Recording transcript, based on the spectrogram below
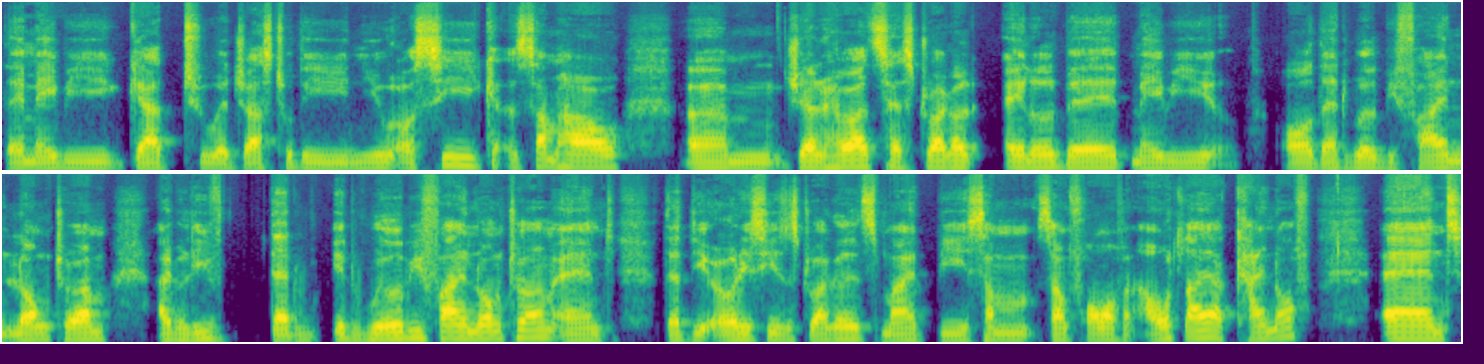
They maybe got to adjust to the new OC somehow. Um, Jalen Hurts has struggled a little bit. Maybe all that will be fine long term. I believe that it will be fine long term and that the early season struggles might be some some form of an outlier kind of and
